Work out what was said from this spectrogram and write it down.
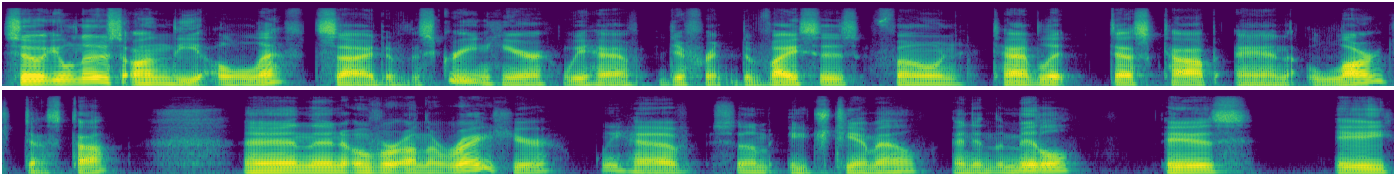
So you'll notice on the left side of the screen here, we have different devices, phone, tablet, desktop, and large desktop. And then over on the right here, we have some HTML, and in the middle is a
